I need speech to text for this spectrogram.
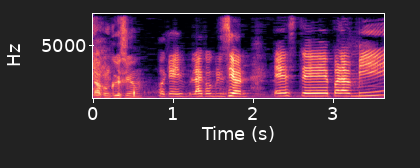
La conclusión. Ok, la conclusión. Este, para mí,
